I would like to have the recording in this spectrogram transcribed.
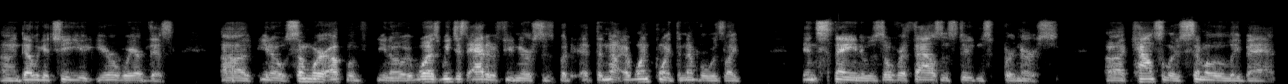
Uh, Delegate Qi, you, you're aware of this. Uh, you know, somewhere up of you know it was we just added a few nurses, but at the at one point the number was like insane. It was over a thousand students per nurse. Uh, counselors similarly bad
